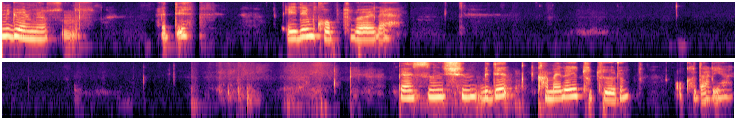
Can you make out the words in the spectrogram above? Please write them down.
Hiç mi görmüyorsunuz? Hadi. Elim koptu böyle. Ben sizin için bir de kamerayı tutuyorum. O kadar yani.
